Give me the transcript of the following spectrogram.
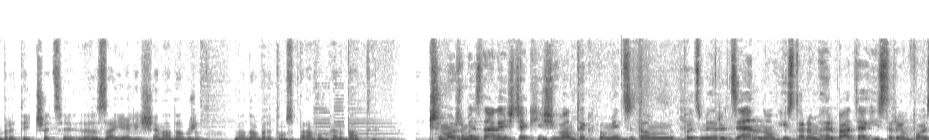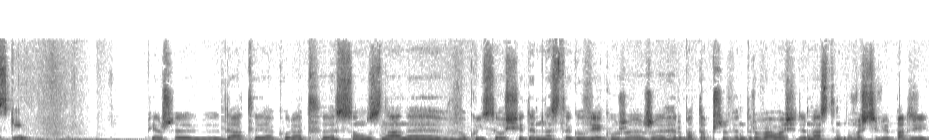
Brytyjczycy zajęli się na, dobrze, na dobre tą sprawą herbaty. Czy możemy znaleźć jakiś wątek pomiędzy tą, powiedzmy, rdzenną historią herbaty, a historią Polski? Pierwsze daty akurat są znane w okolicy XVII wieku, że, że herbata przywędrowała. XVII, no właściwie bardziej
